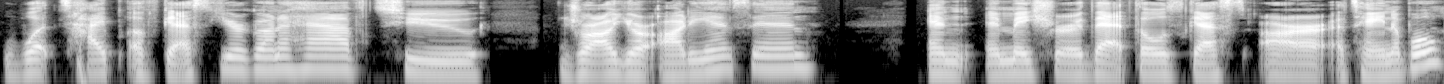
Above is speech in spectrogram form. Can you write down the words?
what type of guests you're going to have to draw your audience in and, and make sure that those guests are attainable.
